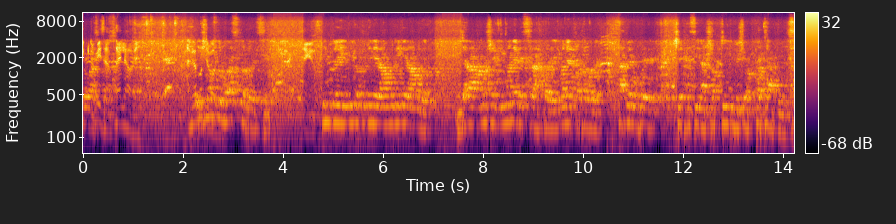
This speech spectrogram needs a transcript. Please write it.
একটু পিছান তাইলে হবে। আমি এই করতে সমস্ত হয়েছে। কিন্তু এই বিগত দিনের আওয়ামী লীগের আমলে যারা মানুষের ইমানের ইসলাম করে ইমানের কথা বলে তাদের উপরে শেখ হাসিনা সবচেয়ে বেশি অত্যাচার করেছে।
